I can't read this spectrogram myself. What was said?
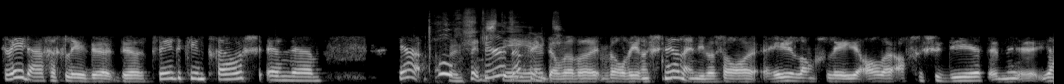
twee dagen geleden de tweede kind trouwens. En eh, ja, Gefeliciteerd. Dat vind ik dan wel, eh, wel weer een snelle. En die was al eh, heel lang geleden al eh, afgestudeerd en ja,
